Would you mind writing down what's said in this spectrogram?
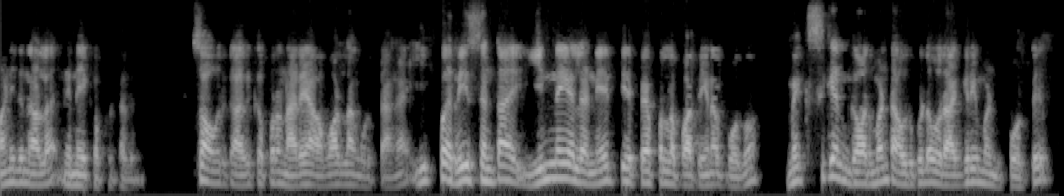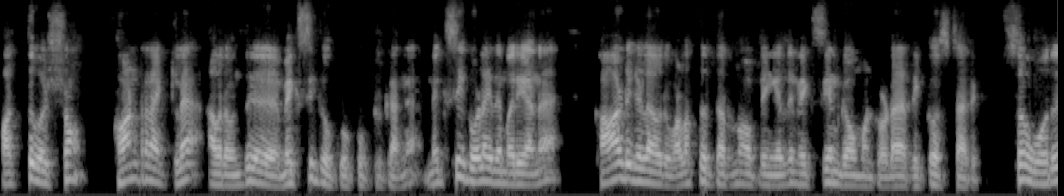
மனிதனால நிர்ணயிக்கப்பட்டது. ஸோ அவருக்கு அதுக்கப்புறம் நிறைய அவார்ட்லாம் கொடுத்தாங்க. இப்போ ரீசெண்டா இன்னையில நேத்திய பேப்பர்ல பாத்தீங்கன்னா போதும். மெக்சிகன் கவர்மெண்ட் அவர் கூட ஒரு அக்ரிமெண்ட் போட்டு பத்து வருஷம் கான்ட்ராக்ட்ல அவர் வந்து மெக்சிகோக்கு கூப்பிட்டுருக்காங்க. மெக்சிகோல இது மாதிரியான காடுகளை அவர் வளர்த்து தரணும் அப்படிங்கிறது மெக்சிகன் கவர்மெண்டோட ரிக்வஸ்டா இருக்கு. ஸோ ஒரு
